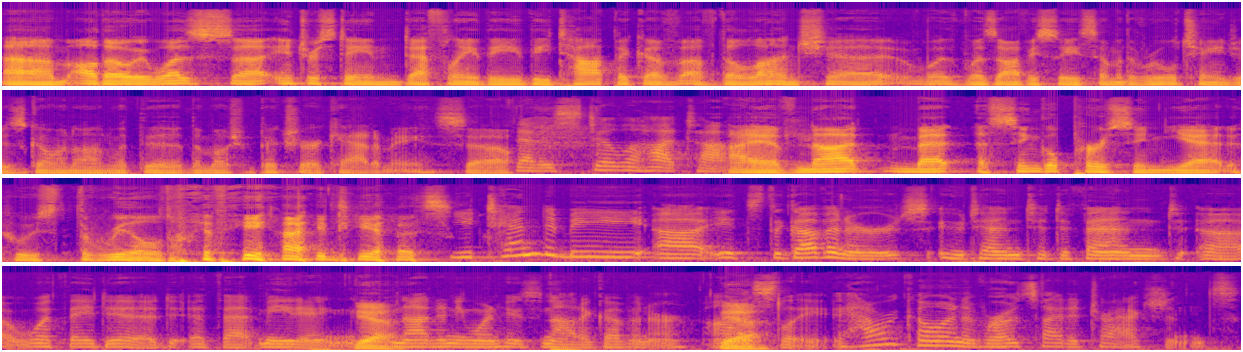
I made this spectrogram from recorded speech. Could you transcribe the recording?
um, although it was uh, interesting, definitely the, the topic of, of the lunch uh, was, obviously some of the rule changes going on with the, the Motion Picture Academy. So that is still a hot topic. I have not met a single person yet who's thrilled with the ideas. You tend to be, uh, it's the governors who tend to defend uh, what they did at that meeting, yeah. not anyone who's not a governor, honestly. Yeah. Howard Cohen of Roadside Attractions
